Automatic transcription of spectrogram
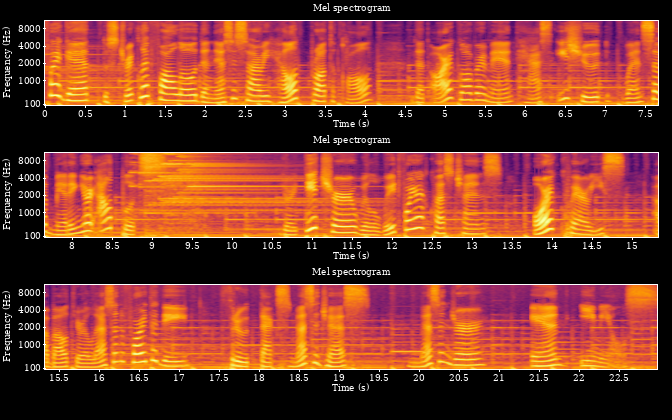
forget to strictly follow the necessary health protocol that our government has issued when submitting your outputs. Your teacher will wait for your questions or queries about your lesson for today through text messages, messenger, and emails.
